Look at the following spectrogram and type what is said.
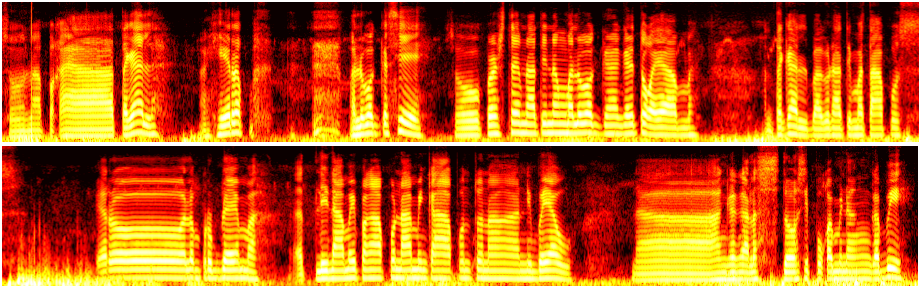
So napakatagal. Ang hirap. maluwag kasi eh. So first time natin ng maluwag na ganito kaya ang tagal bago natin matapos. Pero walang problema. At linamay pa nga po namin kahapon to ng Nibayaw na hanggang alas 12 po kami ng gabi.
